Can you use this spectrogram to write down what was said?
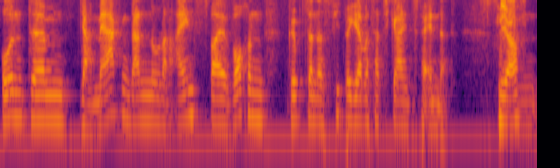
und ähm, ja, merken dann nur nach ein, zwei Wochen gibt es dann das Feedback, ja, was hat sich gar nichts verändert. Ja. Ähm,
